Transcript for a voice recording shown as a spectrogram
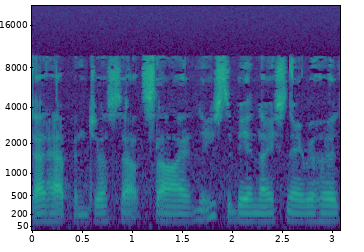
That happened just outside. It used to be a nice neighborhood.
